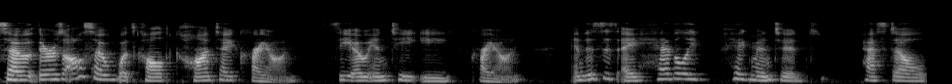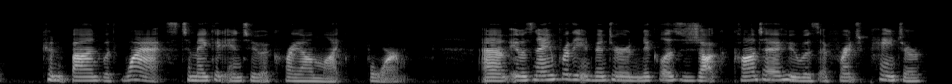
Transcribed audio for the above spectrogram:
So there's also what's called Conte crayon, C-O-N-T-E crayon. And this is a heavily pigmented pastel combined with wax to make it into a crayon-like form. Um, it was named for the inventor Nicolas Jacques Conte, who was a French painter,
